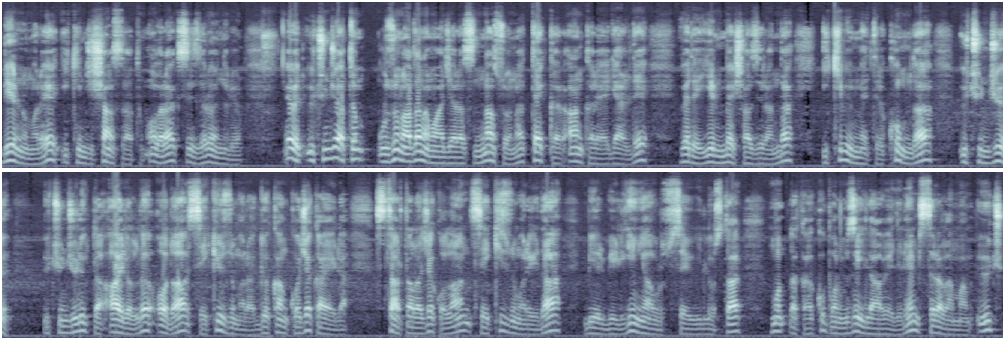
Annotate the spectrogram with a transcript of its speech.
bir numaraya ikinci şanslı atım olarak sizlere öneriyorum. Evet üçüncü atım uzun Adana macerasından sonra tekrar Ankara'ya geldi ve de 25 Haziran'da 2000 metre kumda üçüncü üçüncülükle ayrıldı. O da 8 numara Gökhan Kocakaya ile start alacak olan 8 numarayı da bir bilgin yavrusu sevgili dostlar. Mutlaka kuponumuza ilave edelim. Sıralamam 3,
